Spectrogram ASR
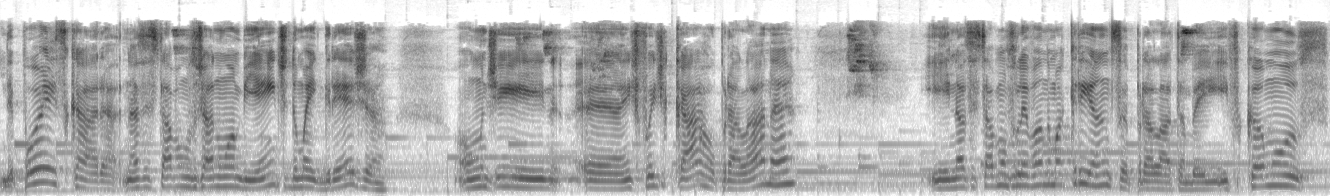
Depois, cara, nós estávamos já num ambiente de uma igreja onde é, a gente foi de carro para lá, né? E nós estávamos levando uma criança para lá também e ficamos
